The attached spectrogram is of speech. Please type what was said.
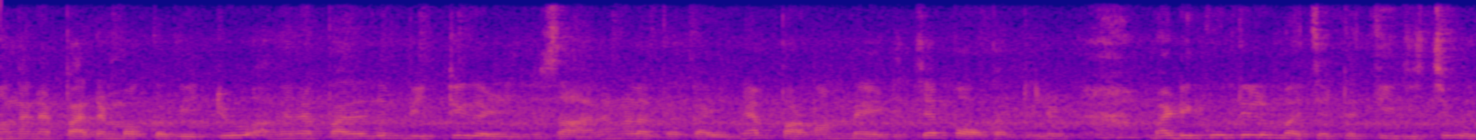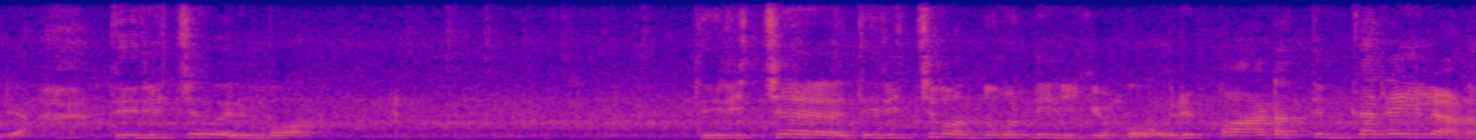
അങ്ങനെ പരമ്പൊക്കെ വിറ്റു. അങ്ങനെ പലതും വിറ്റ് കഴിഞ്ഞ് സാധനങ്ങളൊക്കെ കഴിഞ്ഞ് പണം മേടിച്ച് പോക്കറ്റിലും മടിക്കൂട്ടിലും വച്ചിട്ട് തിരിച്ചു വരിക. തിരിച്ചു വരുമ്പോൾ തിരിച്ച് തിരിച്ച് വന്നുകൊണ്ടിരിക്കുമ്പോൾ ഒരു പാടത്തിൻകരയിലാണ്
